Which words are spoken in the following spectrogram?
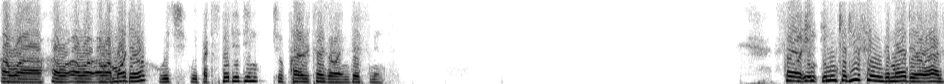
our, our, our, our model, which we participated in, to prioritize our investments. So in, in introducing the model, as,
